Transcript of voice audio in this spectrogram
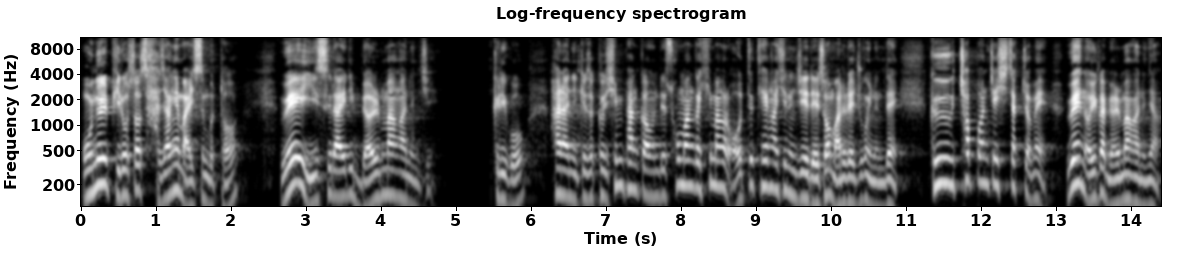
오늘 비로소 사장의 말씀부터 왜 이스라엘이 멸망하는지 그리고 하나님께서 그 심판 가운데 소망과 희망을 어떻게 행하시는지에 대해서 말을 해주고 있는데 그 첫 번째 시작점에 왜 너희가 멸망하느냐?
